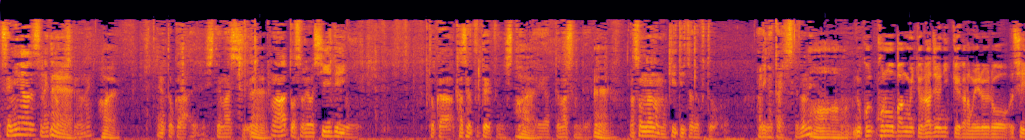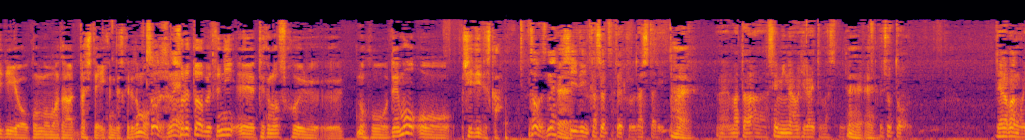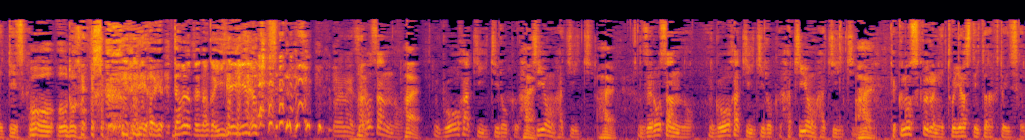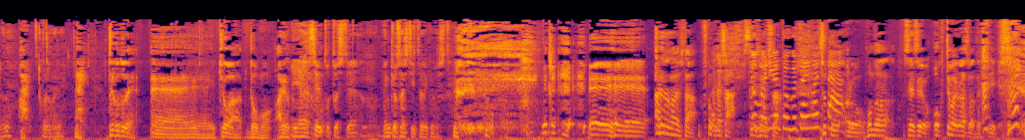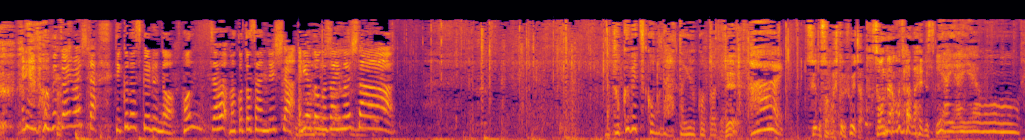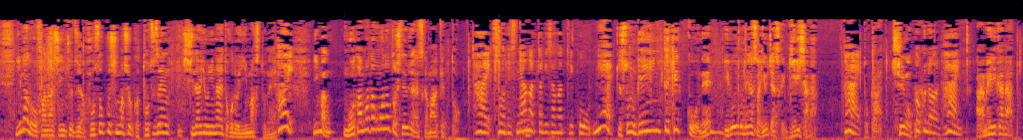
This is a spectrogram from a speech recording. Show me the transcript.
セミナーですね、ね。ええはい。えとかしてますし、ええ。まあ、あとそれを CD にとかカセットテープにしてはい。やってますんで、えまあ、そんなのも聞いていただくとありがたいですけどね。ああ。ここの番組っていうラジオ日経からもいろいろ CD を今後また出していくんですけれどもそうですね。れとは別に、えーテクノスコイルの方でもお CD ですか？そうですね、ええ。CD カセットテープ出したり、はい。えーまたあセミナーを開いてますんで、ええ。ちょっと電話番号言っていいですか、おおどうぞ。いやいやダメだとなんか言い言い。これね03のはい。58168481、はい。03の58168481、はい。テクノスクールに問い合わせていただくといいですけどね、はい。これはね。はい。ということで、えー、今日はどうもありがとう。いや生徒としてあの勉強させていただきまして えー、ありがとうございました。どうもありがとうございまちょっとした。あの本田先生を送ってまいります私はい、ありがとうございました。テクノスクールの本沢誠さんでした。ありがとうございました。特別コーナーということで。ねはい。生徒さんが一人増えちゃった。そんなことはないですけど。いやいやいや、もう。今のお話にちょっとじゃあ補足しましょうか。突然シナリオにないところを言いますとね。はい今もたもたもたとしてるじゃないですかマーケット。はい、そうですね。上がったり下がったり、こうね。でその原因って結構ねいろいろ皆さん言うじゃないですかギリシャだはいと。か中国僕だの、はい。アメリカだと。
